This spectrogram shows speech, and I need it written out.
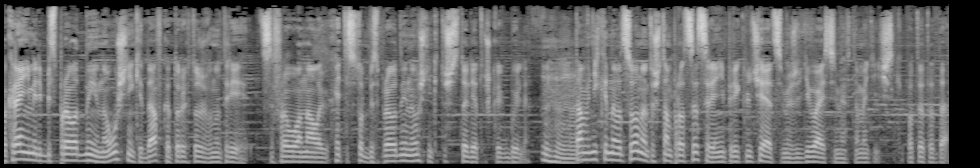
По крайней мере, беспроводные наушники, да, в которых тоже внутри цифрового аналога. Хотя, стоп, беспроводные наушники тоже сто лет уж как были. Мгм. Там в них инновационное, то что там процессоры, они переключаются между девайсами автоматически. Вот это да.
